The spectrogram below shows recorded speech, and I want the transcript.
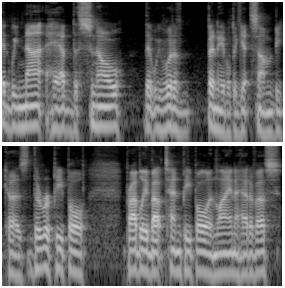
had we not had the snow, that we would have been able to get some because there were people, probably about 10 people in line ahead of us,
